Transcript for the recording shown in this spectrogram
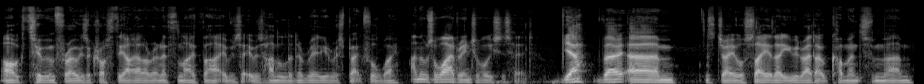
arg to and fro's across the aisle or anything like that. It was it was handled in a really respectful way. And there was a wide range of voices heard. Yeah, very. Um, as Jay will say, that you read out comments from um,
